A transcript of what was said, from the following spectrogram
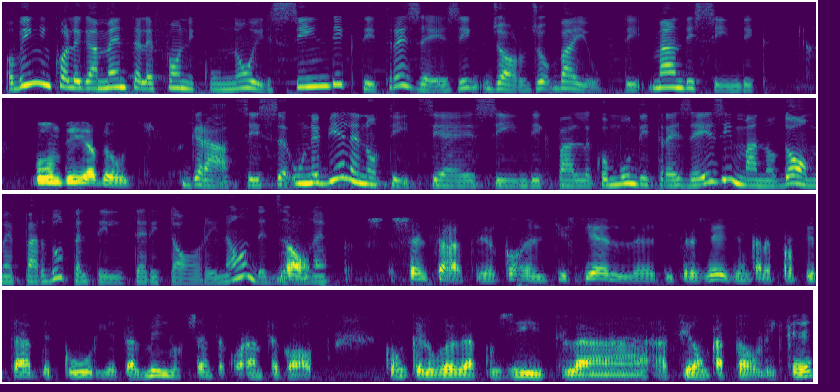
Ovin in collegamento telefonico con noi il sindic di Tresesin, Giorgio Baiutti. Mandi sindic. Buongiorno ad oggi. Grazie. Une biele notizie, sindic, pal comune di Tresesin, ma no dome per tutto il territorio, no? De zone. No senz'altro, il CSTL di Tresesi, che è proprietà di Curie dal 1948, con che lo aveva acquisito l'Azione Cattolica,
